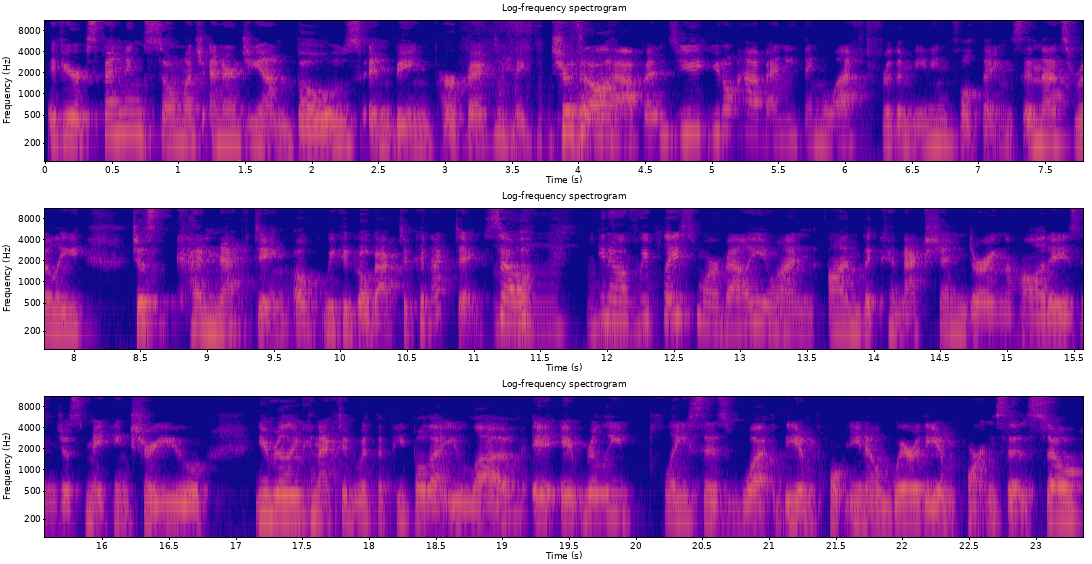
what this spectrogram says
if you're expending so much energy on bows and being perfect and making sure that all happens, you, you don't have anything left for the meaningful things. And that's really just connecting. Oh, we could go back to connecting. So, mm-hmm. you know, if we mm-hmm. place more value on, on the connection during the holidays and just making sure you, you really connected with the people that that you love, it, it really places what the important, you know, where the importance is. So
